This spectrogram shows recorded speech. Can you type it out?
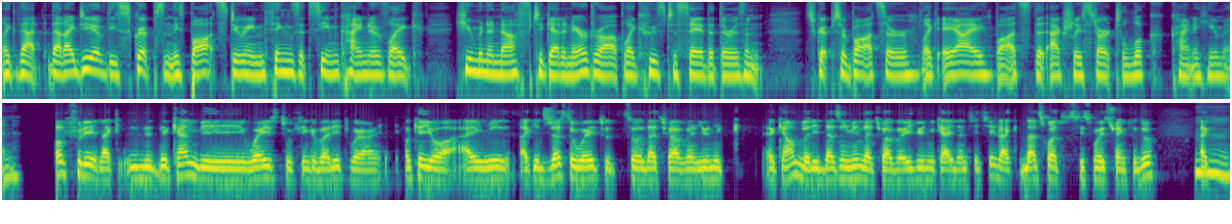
like that that idea of these scripts and these bots doing things that seem kind of like human enough to get an airdrop like who's to say that there isn't scripts or bots or like ai bots that actually start to look kind of human? Hopefully like there can be ways to think about it where okay your iris like it's just a way to so that you have a unique account but it doesn't mean that you have a unique identity. Like that's what sismo is trying to do. Like mm-hmm.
